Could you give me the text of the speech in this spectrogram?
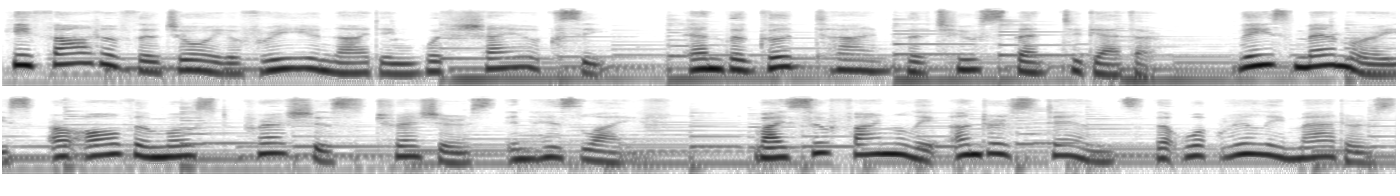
He thought of the joy of reuniting with Xiaoxi and the good time the two spent together. These memories are all the most precious treasures in his life. Baeksu finally understands that what really matters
